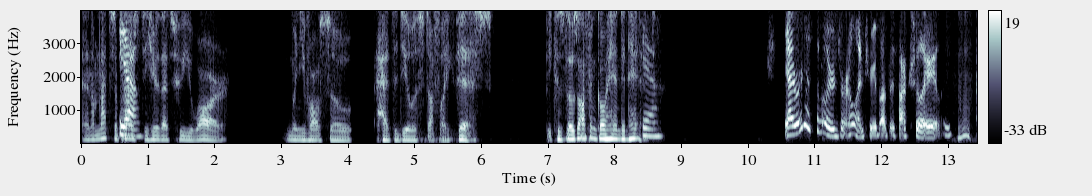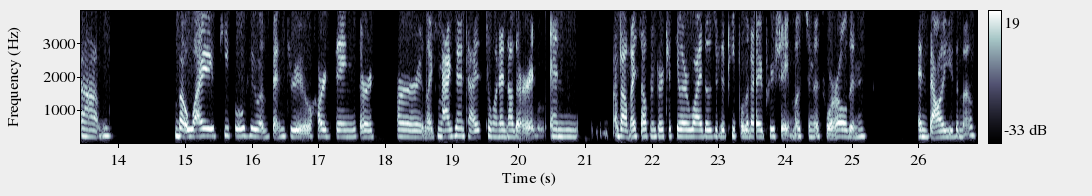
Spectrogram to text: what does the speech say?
And I'm not surprised to hear that's who you are when you've also had to deal with stuff like this because those often go hand in hand. Yeah. Yeah, I wrote a similar journal entry about this actually. like, Hmm. Um, about why people who have been through hard things are are like magnetized to one another, and and about myself in particular, why those are the people that I appreciate most in this world and and value the most.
